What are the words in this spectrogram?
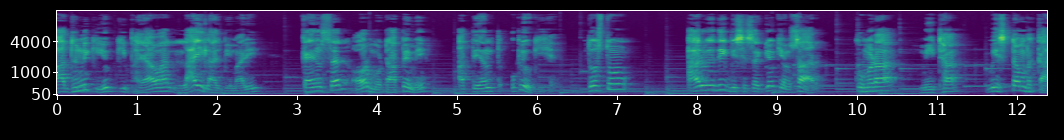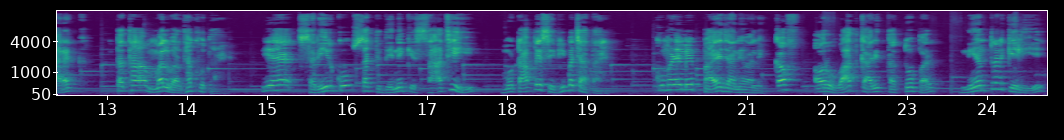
आधुनिक युग की भयावह लाइलाज बीमारी कैंसर और मोटापे में अत्यंत उपयोगी है। दोस्तों, आयुर्वेदिक विशेषज्ञों के अनुसार कुमड़ा मीठा विस्तंभ कारक तथा मलवर्धक होता है। यह शरीर को शक्ति देने के साथ ही मोटापे से भी बचाता है। कुम्हड़े में पाए जाने वाले कफ और वातकारी तत्वों पर नियंत्रण के लिए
